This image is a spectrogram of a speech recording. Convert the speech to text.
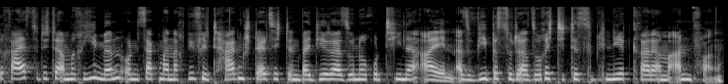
reißt du dich da am Riemen und ich sag mal, nach wie vielen Tagen stellt sich denn bei dir da so eine Routine ein? Also wie bist du da so richtig diszipliniert gerade am Anfang?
